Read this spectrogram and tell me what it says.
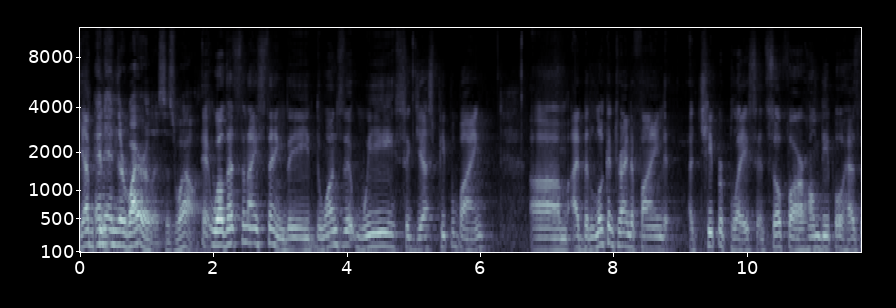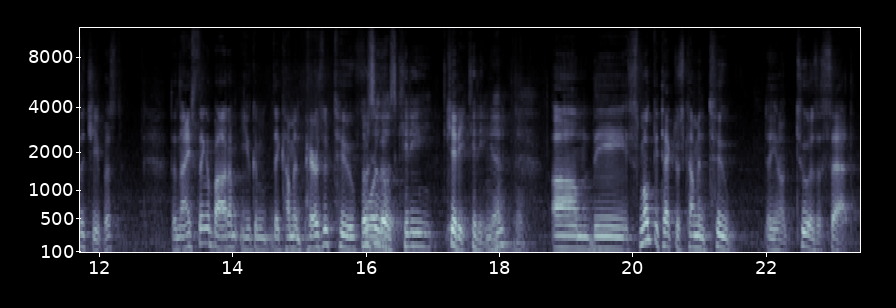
Yeah, and and they're wireless as well. Eh, Well, that's the nice thing. The the ones that we suggest people buying, um, I've been looking trying to find a cheaper place, and so far Home Depot has the cheapest. The nice thing about them, you can they come in pairs of two. Those are the those kitty. kitty. Kitty, yeah, yeah. Um, the smoke detectors come in two, you know, two as a set.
